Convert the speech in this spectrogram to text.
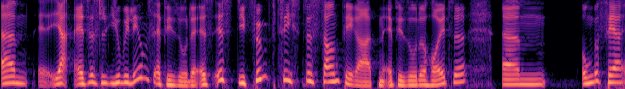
Ähm, äh, ja, es ist Jubiläumsepisode. Es ist die 50. Soundpiraten-Episode heute. Ähm, ungefähr,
